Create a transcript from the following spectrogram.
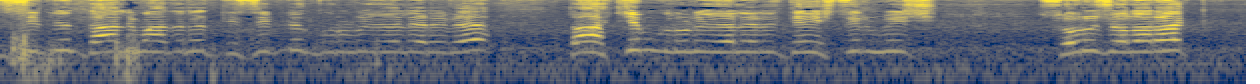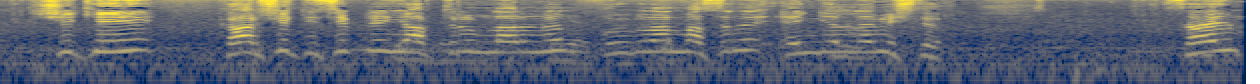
disiplin talimatını disiplin kurulu üyeleri ve tahkim kurulu üyeleri değiştirmiş. Sonuç olarak şikeyi karşı disiplin yaptırımlarının uygulanmasını engellemiştir. Sayın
